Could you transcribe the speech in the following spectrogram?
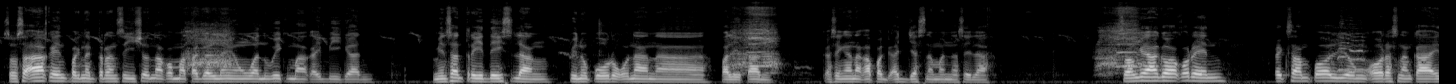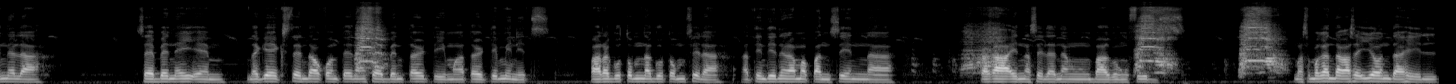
So sa akin, pag nag-transition ako, matagal na yung one week mga kaibigan. Minsan 3 days lang, pinupuro ko na na palitan. Kasi nga nakapag-adjust naman na sila. So ang ginagawa ko rin, for example, yung oras ng kain nila, 7 a.m., nag extend ako konti ng 7.30, mga 30 minutes, para gutom na gutom sila at hindi nila mapansin na kakain na sila ng bagong feeds. Mas maganda kasi yon dahil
